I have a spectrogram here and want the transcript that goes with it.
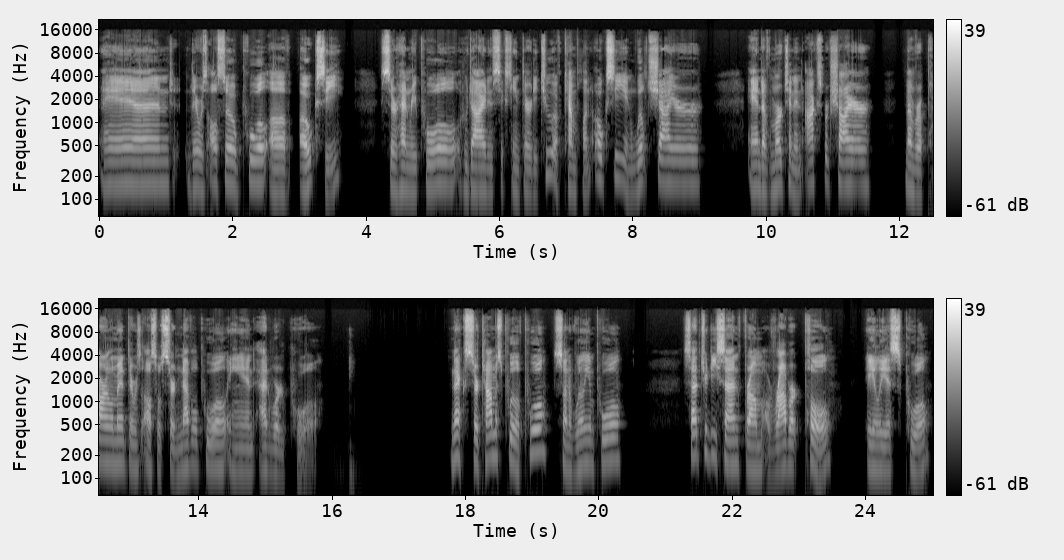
And there was also Poole of Oaksey, Sir Henry Poole, who died in 1632 of Kemplin Oaksey in Wiltshire, and of Merton in Oxfordshire, member of Parliament. There was also Sir Neville Poole and Edward Poole. Next, Sir Thomas Poole of Poole, son of William Poole, said to descend from Robert Pole, alias Poole,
